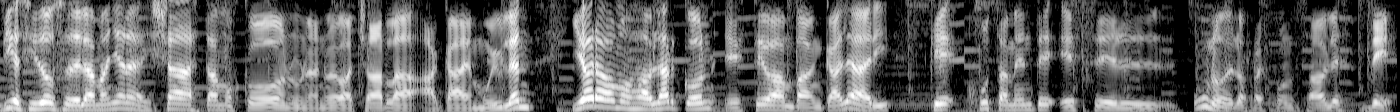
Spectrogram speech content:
10 y 12 de la mañana y ya estamos con una nueva charla acá en Muy Blend. Y ahora vamos a hablar con Esteban Bancalari, que justamente es el, uno de los responsables de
